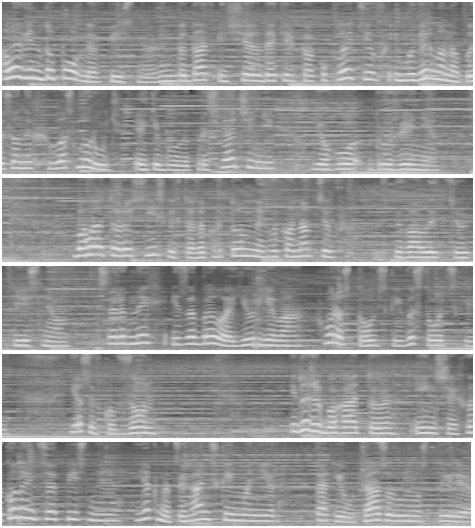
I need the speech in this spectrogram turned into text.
Але він доповнив пісню. Він додав іще декілька куплетів, ймовірно написаних власноруч, які були присвячені його дружині. Багато російських та закордонних виконавців співали цю пісню. Серед них Ізабела Юр'єва, Хворостовський, Висоцький, Йосиф Ковзон і дуже багато інших. Виконується пісня як на циганський манір, так і у джазовому стилі,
